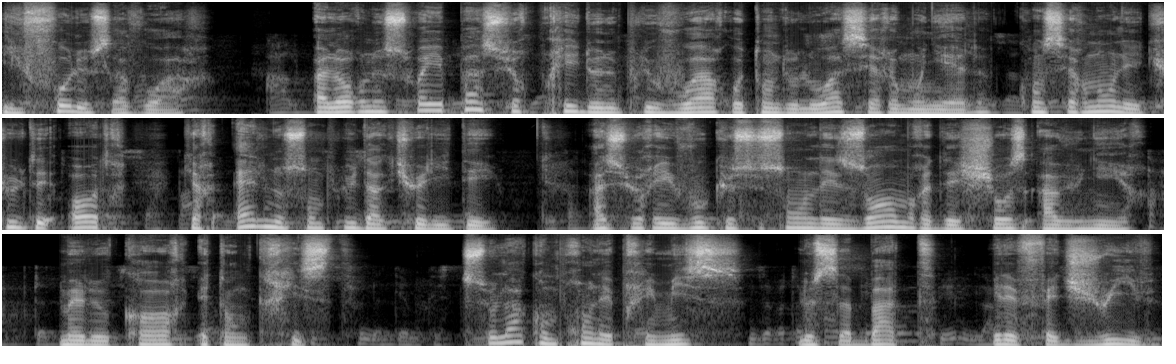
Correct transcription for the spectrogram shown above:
Il faut le savoir. Alors ne soyez pas surpris de ne plus voir autant de lois cérémonielles concernant les cultes et autres, car elles ne sont plus d'actualité. Assurez-vous que ce sont les ombres des choses à venir, mais le corps est en Christ. Cela comprend les prémices, le sabbat et les fêtes juives.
